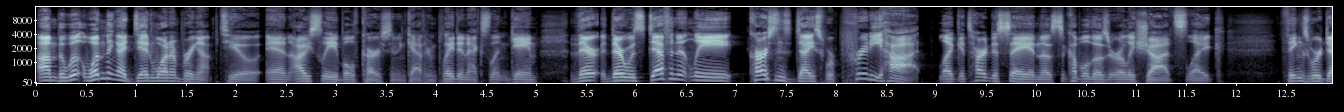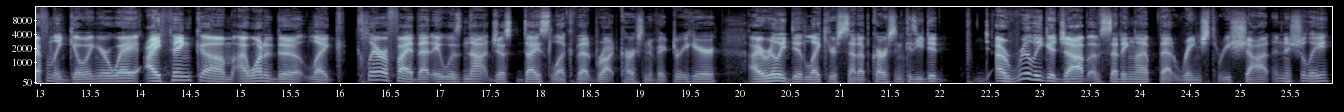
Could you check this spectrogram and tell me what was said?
Um, the w- one thing I did want to bring up too, and obviously both Carson and Catherine played an excellent game. There, there was definitely Carson's dice were pretty hot like it's hard to say in those a couple of those early shots. Like things were definitely going your way. I think um, I wanted to like clarify that it was not just dice luck that brought Carson to victory here. I really did like your setup, Carson, because you did a really good job of setting up that range three shot initially,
